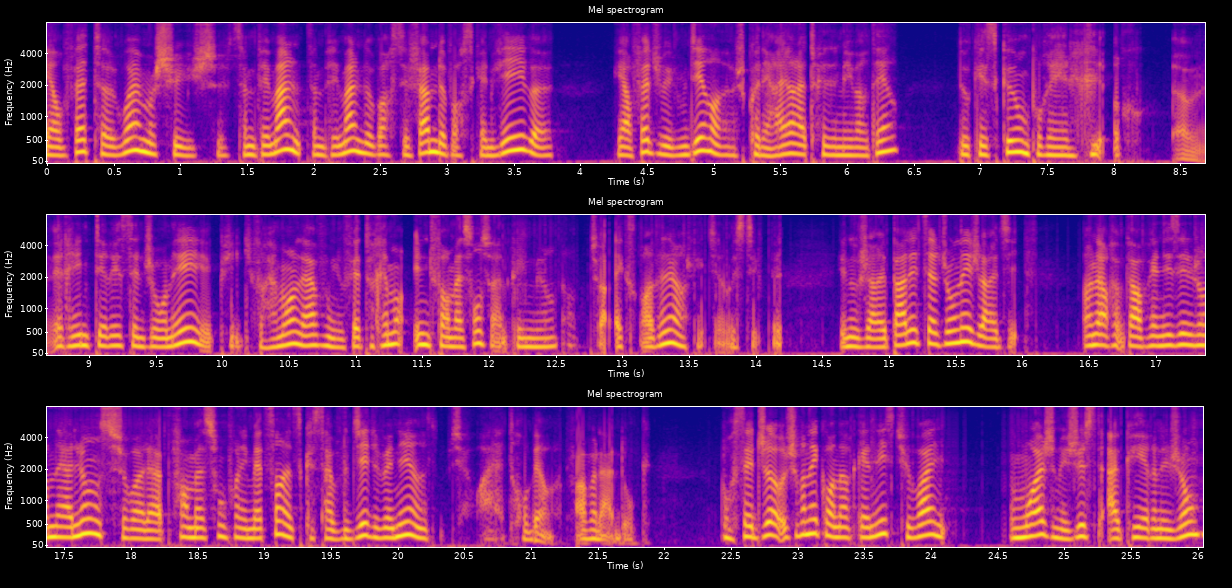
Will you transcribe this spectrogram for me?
et en fait, euh, ouais, moi, je ça me fait mal. Ça me fait mal de voir ces femmes, de voir ce qu'elles vivent. Et en fait, je vais vous dire, je connais rien à la trisomie 21. Donc, est-ce qu'on pourrait réitérer cette journée? Et puis, vraiment, là, vous nous faites vraiment une formation sur la trisomie 21. Tu vois, extraordinaire. Et donc, j'aurais parlé de cette journée, j'aurais dit on a organisé une journée à Lyon sur la formation pour les médecins. Est-ce que ça vous dit de venir? Ouais, trop bien. Enfin voilà, donc pour cette journée qu'on organise, tu vois, moi je vais juste accueillir les gens.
